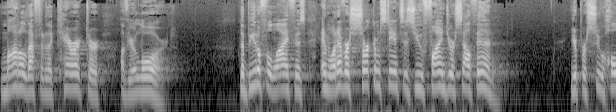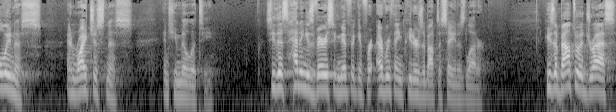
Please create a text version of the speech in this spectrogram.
modeled after the character of your Lord. The beautiful life is in whatever circumstances you find yourself in, you pursue holiness and righteousness and humility. See, this heading is very significant for everything Peter's about to say in his letter. He's about to address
